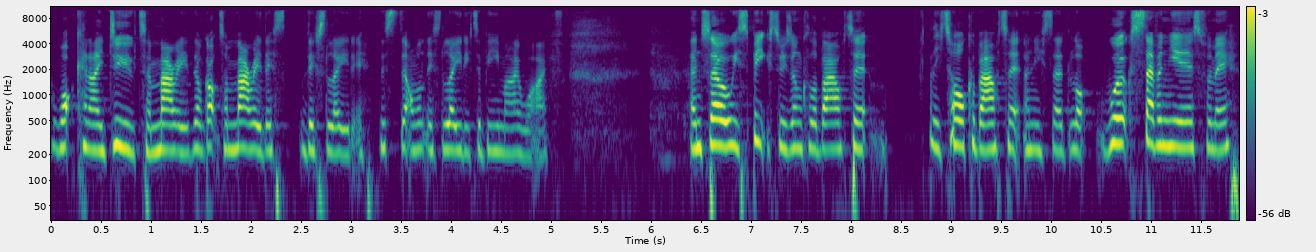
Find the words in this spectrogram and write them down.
what can I do to marry? I've got to marry this, this lady. This, I want this lady to be my wife. And so he speaks to his uncle about it. They talk about it, and he said, Look, work seven years for me,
